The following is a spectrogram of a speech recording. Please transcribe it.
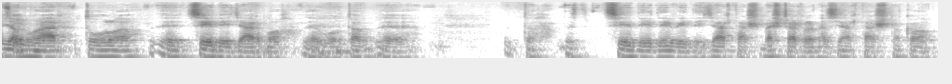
januártól a CD gyárba voltam, a CD-DVD gyártás, mesterlemez gyártásnak a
